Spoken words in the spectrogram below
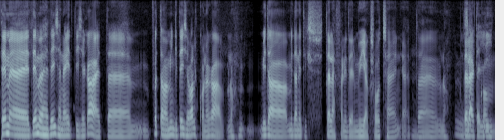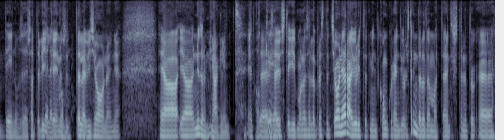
teeme, teeme ühe teise näidise ka, et äh, võtame mingi teise valdkonna ka, noh, mida, mida näiteks telefoni teel müüakse otse, on ju, et äh, noh, satelliitteenused, satelliitteenused, televisioon, on ju. Ja, ja nüüd olen mina klient, et okay. Äh, sa just tegid mulle selle presentatsiooni ära, üritad mind konkurendi juurest endale tõmmata, näiteks ütlen, et äh,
